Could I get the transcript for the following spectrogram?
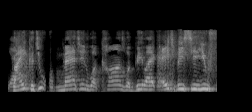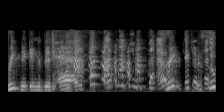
Yes. Right? Could you imagine what cons would be like? HBCU Freaknik in the bitch. All I mean, the Afro Freaknik Future with Festival.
